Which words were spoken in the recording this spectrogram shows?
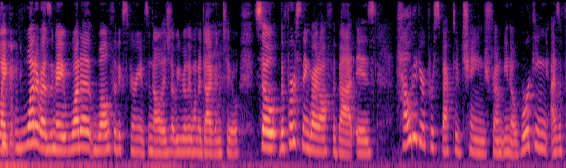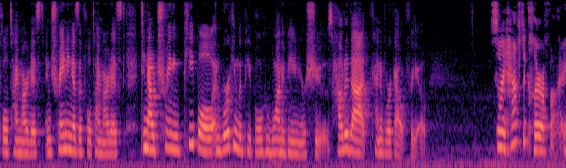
Like, what a resume, what a wealth of experience and knowledge that we really want to dive into. So, the first thing right off the bat is how did your perspective change from you know working as a full-time artist and training as a full-time artist to now training people and working with people who want to be in your shoes how did that kind of work out for you so i have to clarify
